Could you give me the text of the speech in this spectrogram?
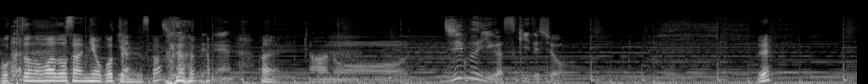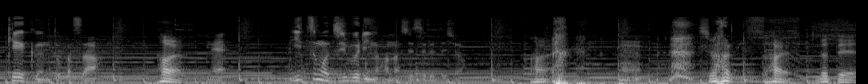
僕とノマドさんに怒ってるんですか？違くてね、はい。あのー、ジブリが好きでしょ。え？K 君とかさ、はね、いつもジブリの話するでしょ。い。はい。うん。しまはい。だって、う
